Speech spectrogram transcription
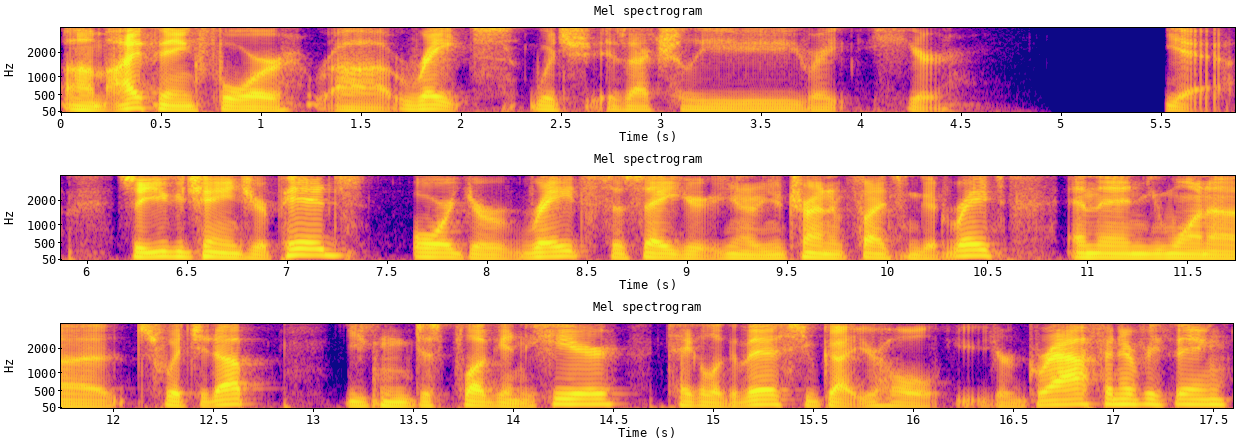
um, I think, for uh, rates, which is actually right here. Yeah. So you could change your PIDs or your rates. So say you're you know you're trying to find some good rates, and then you want to switch it up. You can just plug into here. Take a look at this. You've got your whole your graph and everything.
